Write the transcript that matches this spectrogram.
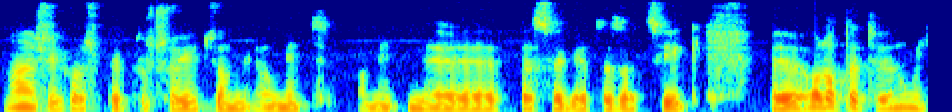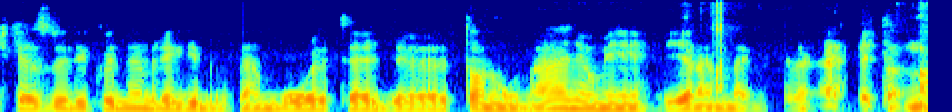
másik aspektusa is, amit, amit feszeget ez a cikk. Alapvetően úgy kezdődik, hogy nemrégiben volt egy tanulmány, ami jelent meg, egy, na,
